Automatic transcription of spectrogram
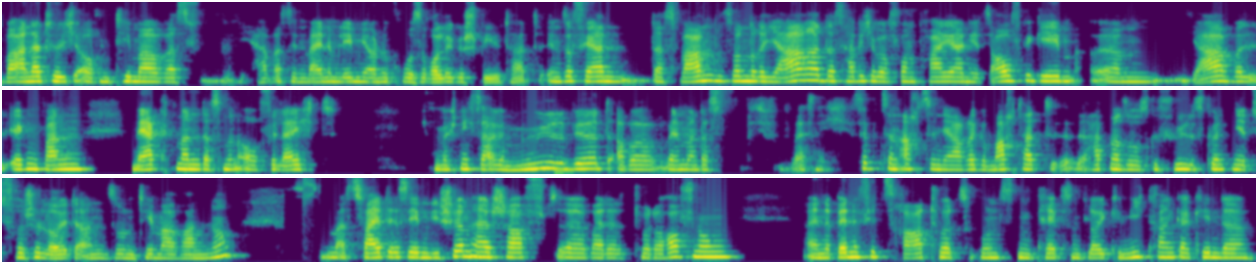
war natürlich auch ein Thema, was, ja, was in meinem Leben ja auch eine große Rolle gespielt hat. Insofern, das waren besondere Jahre, das habe ich aber vor ein paar Jahren jetzt aufgegeben. Ähm, ja, weil irgendwann merkt man, dass man auch vielleicht ich möchte nicht sagen müde wird, aber wenn man das, ich weiß nicht, 17, 18 Jahre gemacht hat, äh, hat man so das Gefühl, es könnten jetzt frische Leute an so ein Thema ran. Ne? Das zweite ist eben die Schirmherrschaft äh, bei der Tour der Hoffnung eine Benefizradtour zugunsten Krebs- und Leukämiekranker Kinder.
